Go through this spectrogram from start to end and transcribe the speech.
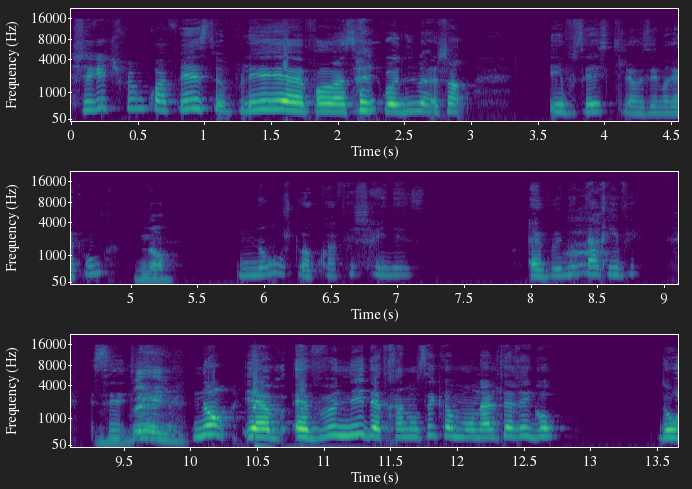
Chérie, tu peux me coiffer s'il te plaît euh, pour la cérémonie, machin. Et vous savez ce qu'il a osé me répondre? Non. Non, je dois coiffer Shainez. Elle venait d'arriver. Et- Non, et elle, elle venait d'être annoncée comme mon alter ego. Donc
